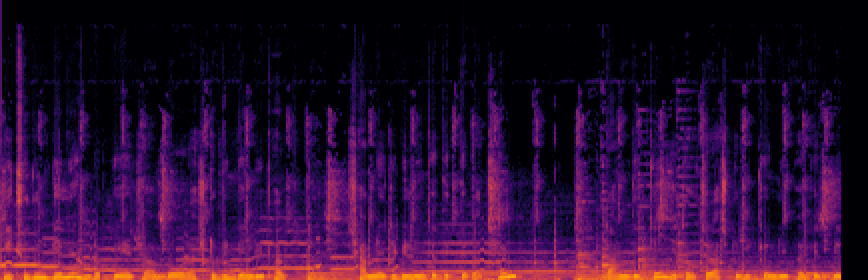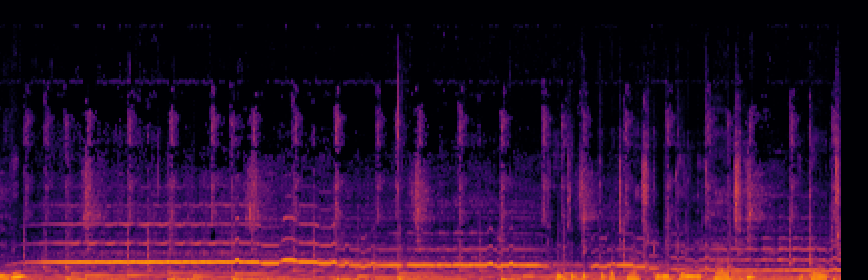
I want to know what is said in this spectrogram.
কিছু দূর গেলে আমরা পেয়ে যাব রাষ্ট্রবিজ্ঞান বিভাগ। সামনে যে বিল্ডিংটা দেখতে পাচ্ছেন, ডান দিকে এটা হচ্ছে রাষ্ট্রবিজ্ঞান বিভাগের বিল্ডিং। এটা দেখতে পাচ্ছেন রাষ্ট্রবিজ্ঞান লেখা আছে, এটা হচ্ছে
